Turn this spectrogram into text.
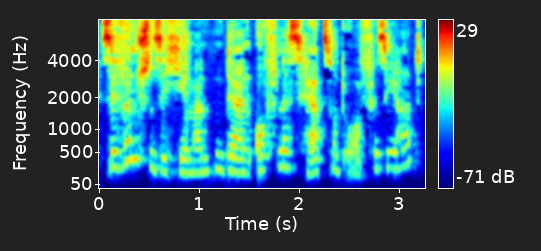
Sie wünschen sich jemanden, der ein offenes Herz und Ohr für Sie hat?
